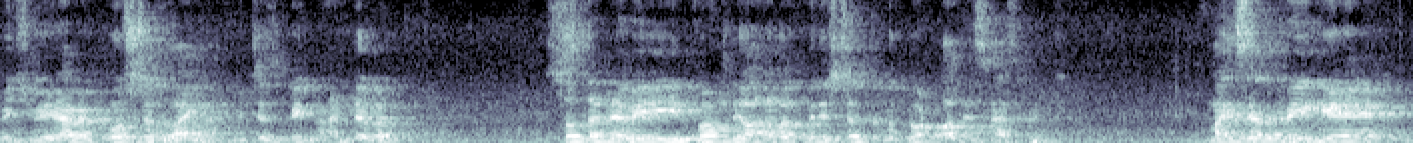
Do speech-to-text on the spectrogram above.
which we have a coastal line which has been undeveloped. So that day we informed the honorable minister to look out all these aspects. Myself being a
